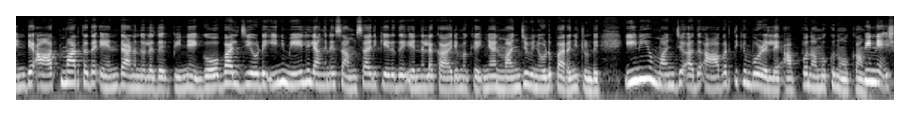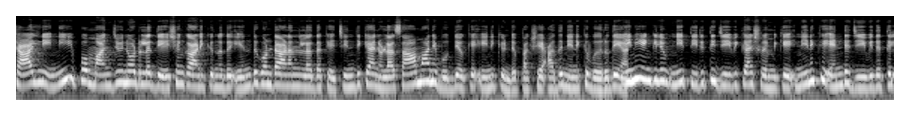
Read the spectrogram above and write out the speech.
എന്റെ ആത്മാർത്ഥത എന്താണെന്നുള്ളത്. പിന്നെ ഗോപാൽജിയോട് ഇനി മേലിൽ അങ്ങനെ സംസാരിക്കരുത് എന്നുള്ള കാര്യമൊക്കെ ഞാൻ മഞ്ജുവിനോട് പറഞ്ഞിട്ടുണ്ട്. ഇനിയും മഞ്ജു അത് ആവർത്തിക്കുമ്പോഴല്ലേ? അപ്പോൾ നമുക്ക് നോക്കാം. പിന്നെ ശാലിനി നീ ഇപ്പോൾ മഞ്ജുവിനോടുള്ള ദേഷ്യം കാണിക്കുന്നത് എന്തുകൊണ്ടാണെന്നുള്ളതൊക്കെ ചിന്തിക്കാനുള്ള സാമാന്യ ബുദ്ധിയൊക്കെ എനിക്കുണ്ട്. പക്ഷേ അത് നിനക്ക് വെറുതെയാണ്. ഇനിയെങ്കിലും നീ തിരുത്തി ജീവിക്കാൻ ശ്രമിക്കേ. നിനക്ക് എന്റെ ജീവിതത്തിൽ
